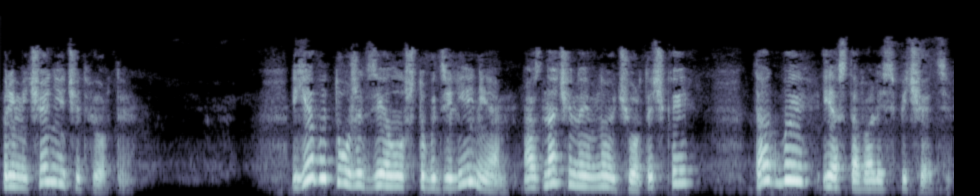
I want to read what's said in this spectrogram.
Примечание четвертое. Я бы тоже делал, чтобы деления, означенные мною черточкой, так бы и оставались в печати.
